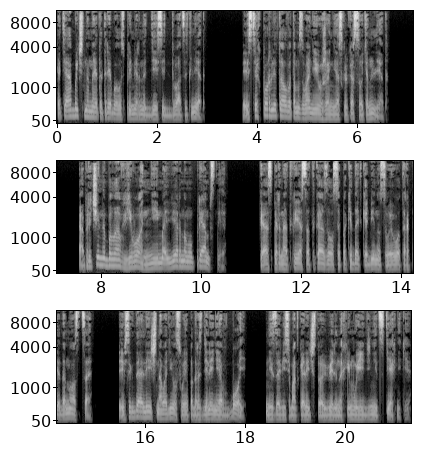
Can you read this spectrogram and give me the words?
хотя обычно на это требовалось примерно 10-20 лет, и с тех пор летал в этом звании уже несколько сотен лет. А причина была в его неимоверном упрямстве. Каспер Наткрес отказывался покидать кабину своего торпедоносца и всегда лично водил свои подразделения в бой, независимо от количества вверенных ему единиц техники.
